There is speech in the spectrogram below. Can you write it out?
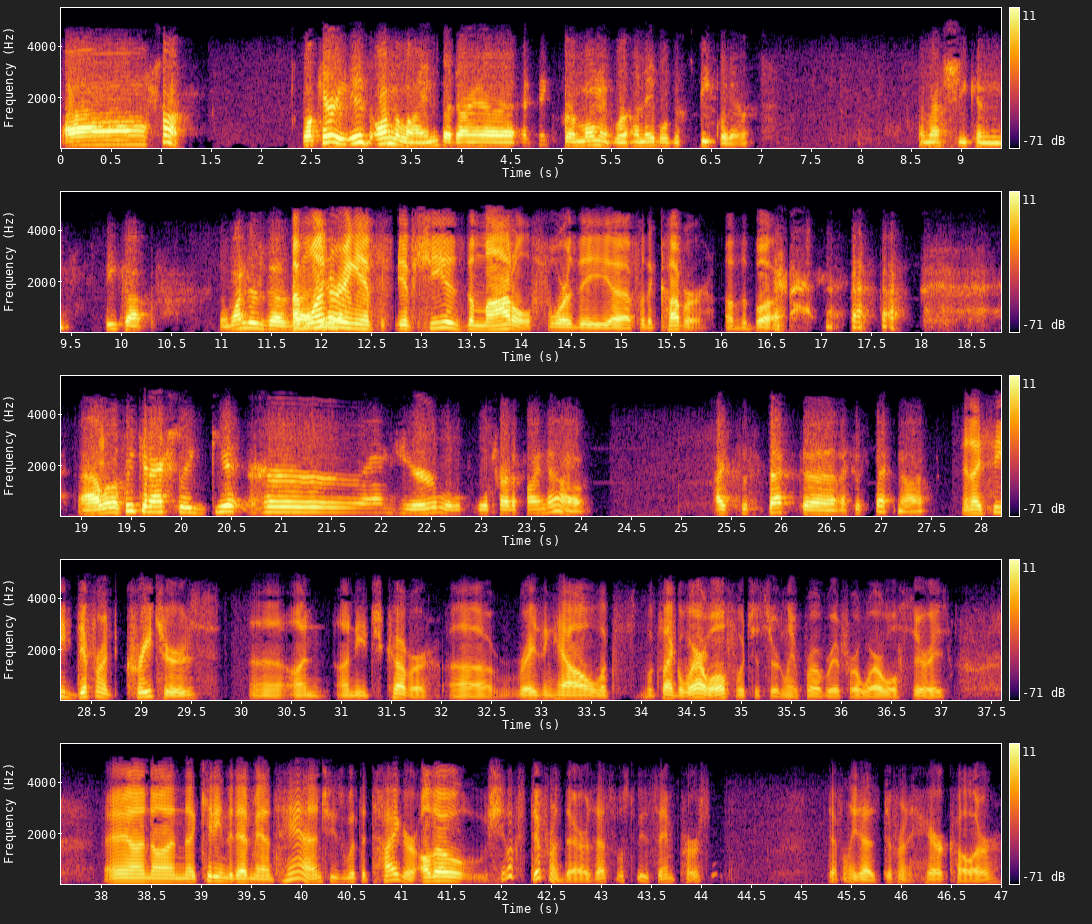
Uh, huh. Well, Carrie is on the line, but I, uh, I think for a moment we're unable to speak with her. unless she can speak up. The wonders of. I'm uh, wondering internet- if if she is the model for the uh, for the cover of the book. uh, well, if we can actually get her on here, we'll we'll try to find out. I suspect uh, I suspect not. and I see different creatures uh, on on each cover. Uh, Raising Hell looks looks like a werewolf, which is certainly appropriate for a werewolf series. And on uh, Kitty in the Dead Man's Hand, she's with the tiger. Although she looks different there. Is that supposed to be the same person? Definitely has different hair color.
